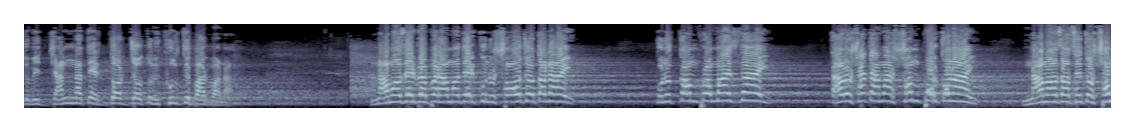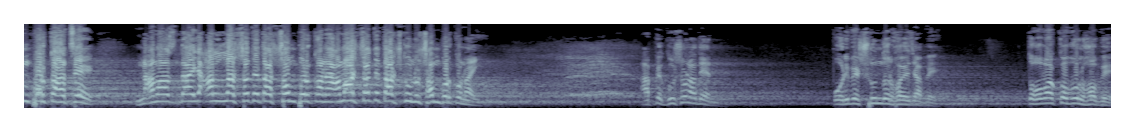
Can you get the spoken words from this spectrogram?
তুমি জান্নাতের দরজাও তুমি খুলতে পারবা না। নামাজের ব্যাপারে আমাদের কোনো সহজতা নাই, কোনো কম্প্রোমাইজ নাই কারোর সাথে আমার সম্পর্ক নাই। নামাজ আছে তো সম্পর্ক আছে, নামাজ নাই আল্লাহর সাথে তার সম্পর্ক নাই, আমার সাথে তার কোনো সম্পর্ক নাই। আপনি ঘোষণা দেন, পরিবেশ সুন্দর হয়ে যাবে তোবা কবুল হবে।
